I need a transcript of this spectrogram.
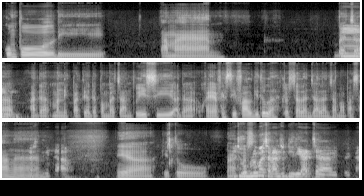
kumpul di taman, baca, Hmm. ada menikmati ada pembacaan puisi, ada kayak festival gitulah. Terus jalan-jalan sama pasangan. Ya. Iya, gitu. Nah, terus mah jalan sendiri aja gitu ya.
